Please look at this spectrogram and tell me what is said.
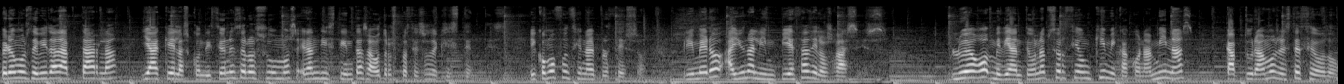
pero hemos debido adaptarla ya que las condiciones de los humos eran distintas a otros procesos existentes. ¿Y cómo funciona el proceso? Primero hay una limpieza de los gases. Luego, mediante una absorción química con aminas, capturamos este CO2,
